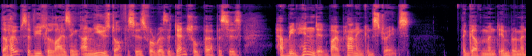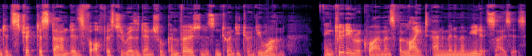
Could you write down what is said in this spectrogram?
The hopes of utilizing unused offices for residential purposes have been hindered by planning constraints. The government implemented stricter standards for office to residential conversions in 2021, including requirements for light and minimum unit sizes.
